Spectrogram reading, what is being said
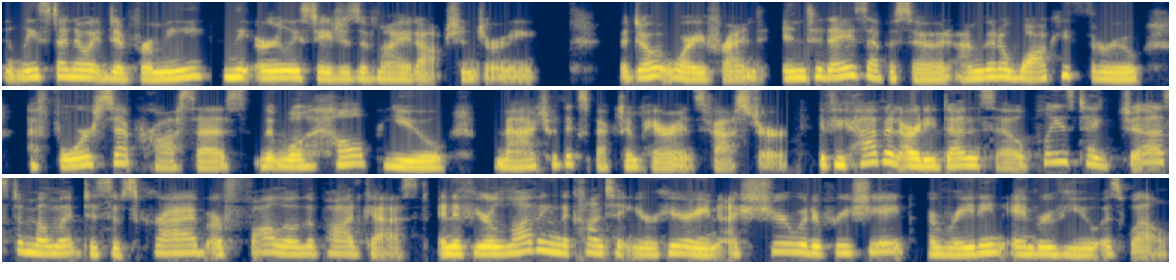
At least I know it did for me in the early stages of my adoption journey. But don't worry, friend. In today's episode, I'm going to walk you through a four step process that will help you match with expectant parents faster. If you haven't already done so, please take just a moment to subscribe or follow the podcast. And if you're loving the content you're hearing, I sure would appreciate a rating and review as well.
